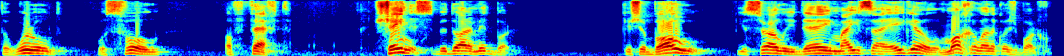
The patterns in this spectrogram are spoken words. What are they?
the world was full of theft. Shenis bedar midbar. Kishabau Yisrael day Maisa Egel Machal Anakosh Baruch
